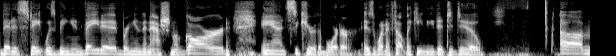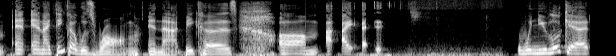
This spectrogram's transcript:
that his state was being invaded, bring in the National Guard and secure the border is what I felt like he needed to do. Um, and, and I think I was wrong in that because, um, I, I, when you look at,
